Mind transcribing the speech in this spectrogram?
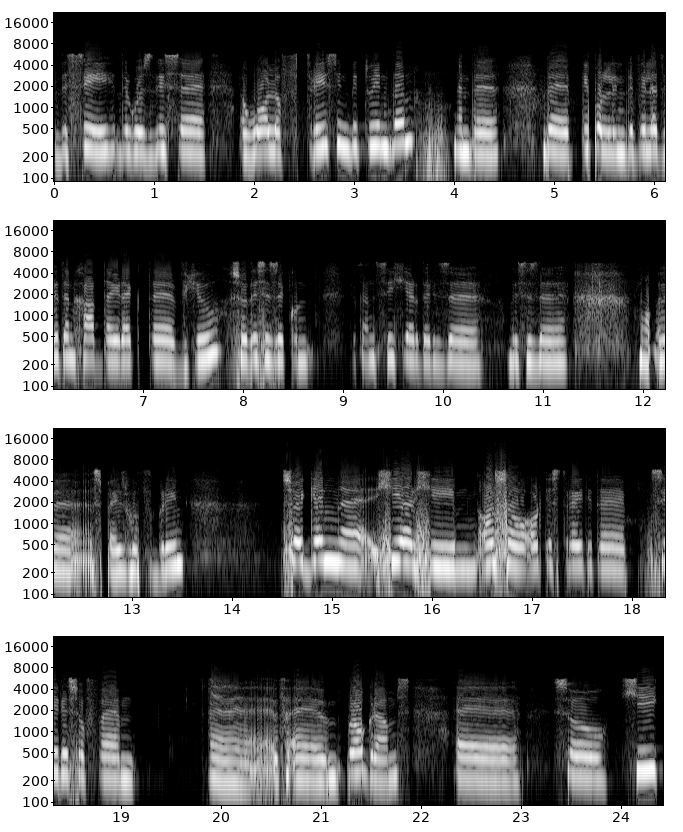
the sea. There was this uh, wall of trees in between them, and the, the people in the village didn't have direct uh, view. So this is a, you can see here there is a, this is the, the space with green. So again, uh, here he also orchestrated a series of um, uh, um, programs so he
